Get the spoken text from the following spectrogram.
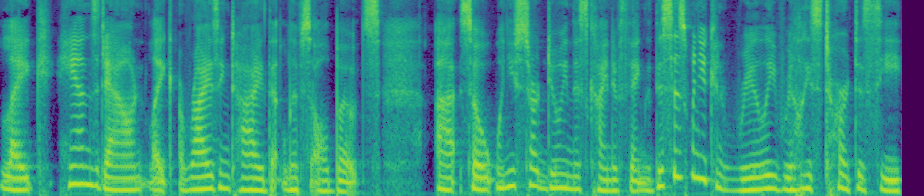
like hands down, like a rising tide that lifts all boats. Uh, so when you start doing this kind of thing, this is when you can really, really start to see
